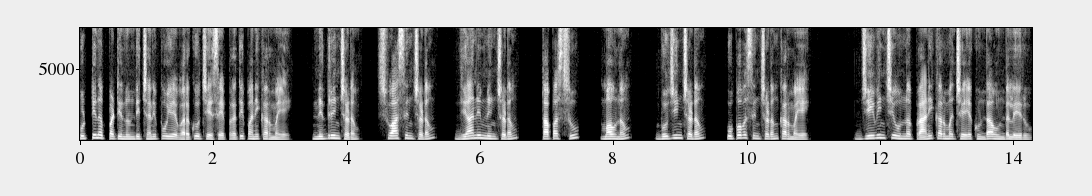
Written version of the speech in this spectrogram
పుట్టినప్పటి నుండి చనిపోయే వరకు చేసే ప్రతి పని కర్మయే. నిద్రించడం శ్వాసించడం ధ్యానించడం తపస్సు మౌనం భుజించడం ఉపవసించడం కర్మయే. జీవించి ఉన్న ప్రాణి కర్మ చేయకుండా ఉండలేరు.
